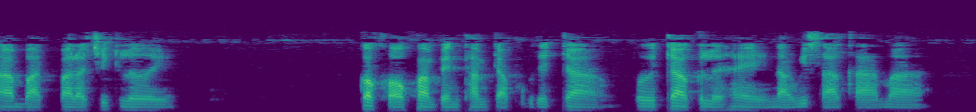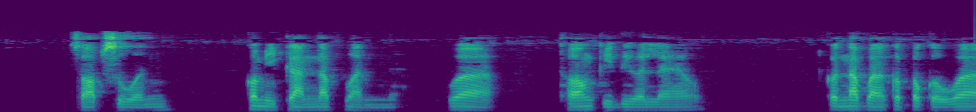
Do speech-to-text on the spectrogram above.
อาบัติปาราชิกเลย ก็ขอความเป็นธรรมจากพระพุทธเจ้า พระพุทธเจ้าก็เลยให้นางวิสาขามาสอบสวน ก็มีการนับวันว่าท้องกี่เดือนแล้ว ก็นับวันก็ปรากฏว่า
